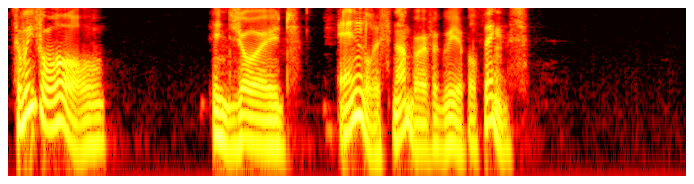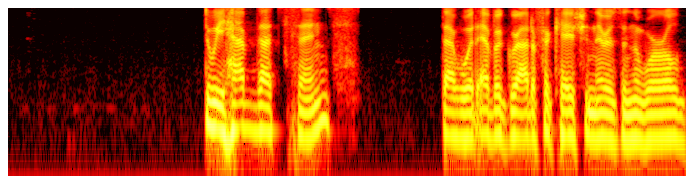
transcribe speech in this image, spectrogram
So we've all enjoyed endless number of agreeable things. Do we have that sense that whatever gratification there is in the world,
